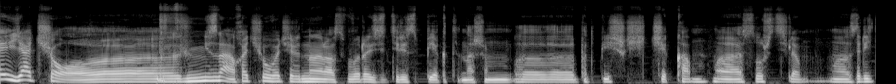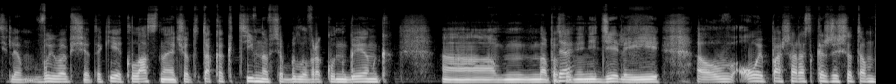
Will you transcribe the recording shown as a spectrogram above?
я чё? э, Не знаю, хочу в очередной раз выразить респект нашим э, подписчикам, э, слушателям, зрителям. Вы вообще такие классные. Что-то так активно все было в Ракун Гэнг э, на последней неделе. И, э, ой, Паша, расскажи, что там,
